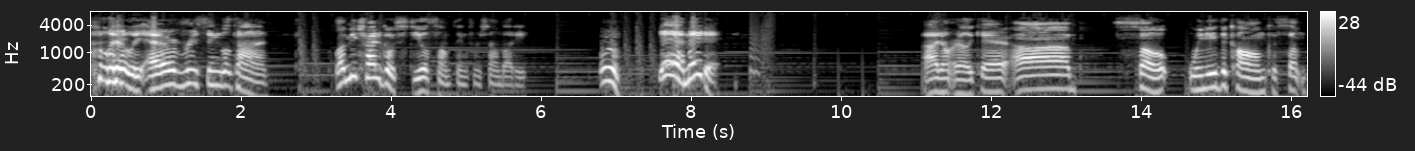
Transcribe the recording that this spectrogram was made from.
Literally every single time. Let me try to go steal something from somebody. Ooh. Yeah, I made it. I don't really care. Um, so, we need the comb, because some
